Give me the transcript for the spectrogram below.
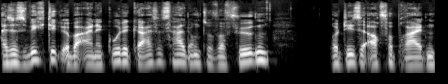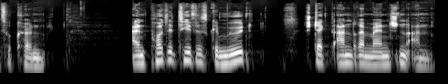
Es ist wichtig, über eine gute Geisteshaltung zu verfügen und diese auch verbreiten zu können. Ein positives Gemüt steckt andere Menschen an.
